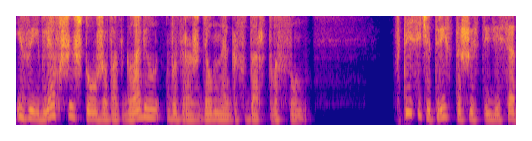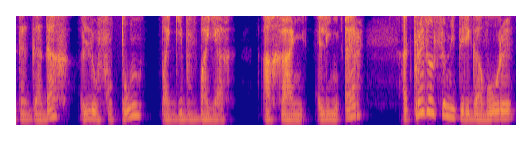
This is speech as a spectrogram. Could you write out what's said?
и заявлявший, что уже возглавил возрожденное государство Сун. В 1360-х годах Лю Футун погиб в боях, а Хань Линь-Эр отправился на переговоры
